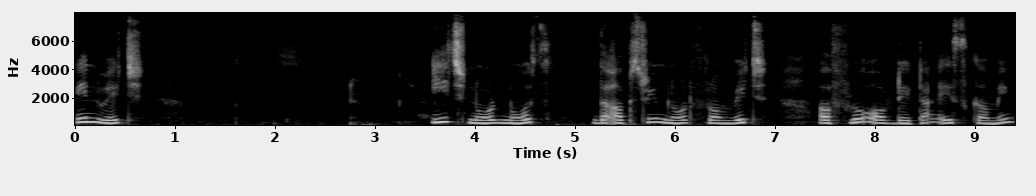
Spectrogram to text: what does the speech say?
in which each node knows the upstream node from which a flow of data is coming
